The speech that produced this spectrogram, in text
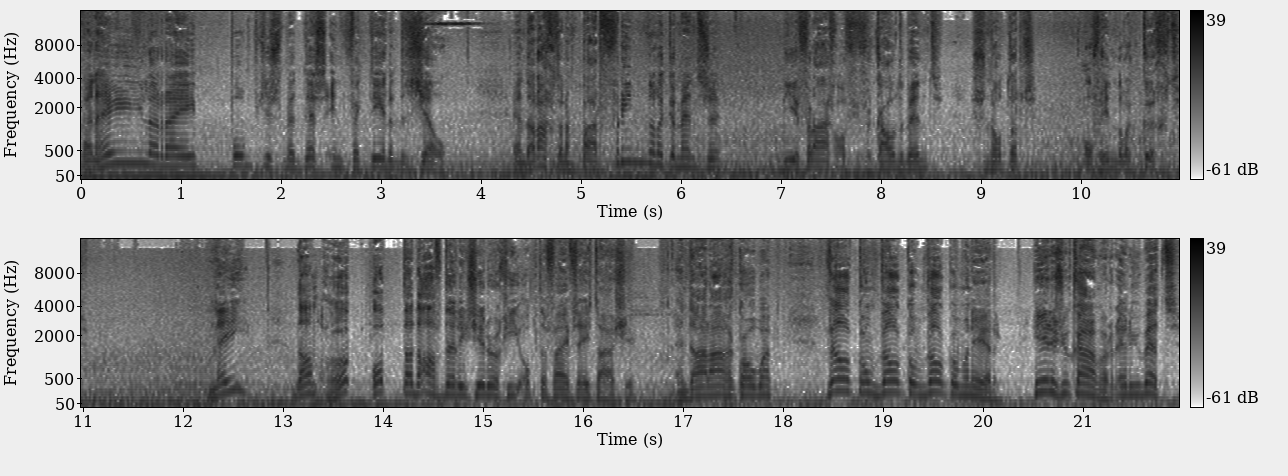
Een hele rij pompjes met desinfecterende gel. En daarachter een paar vriendelijke mensen die je vragen of je verkouden bent, snottert of hinderlijk kucht. Nee, dan hop op naar de afdeling chirurgie op de vijfde etage. En daar aangekomen, welkom, welkom, welkom meneer. Hier is uw kamer en uw bed.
